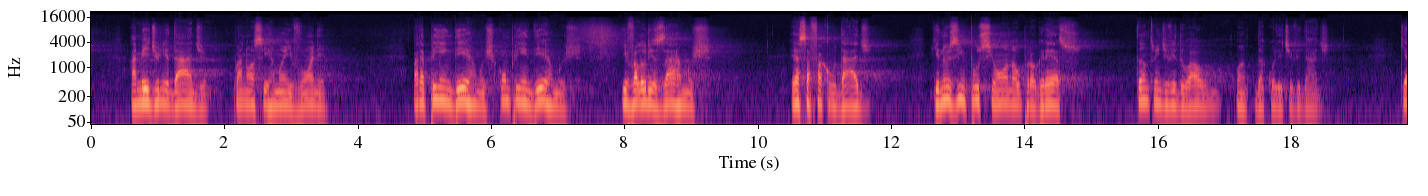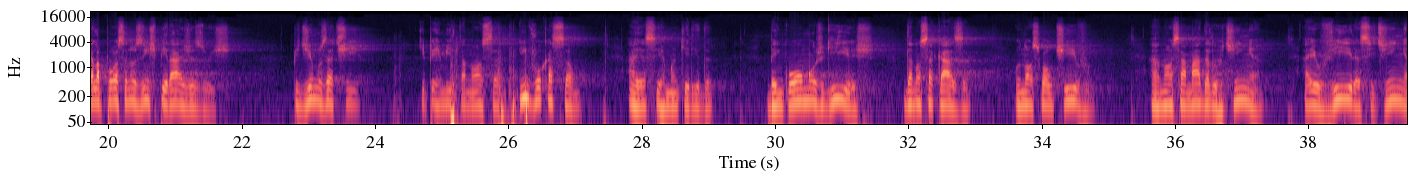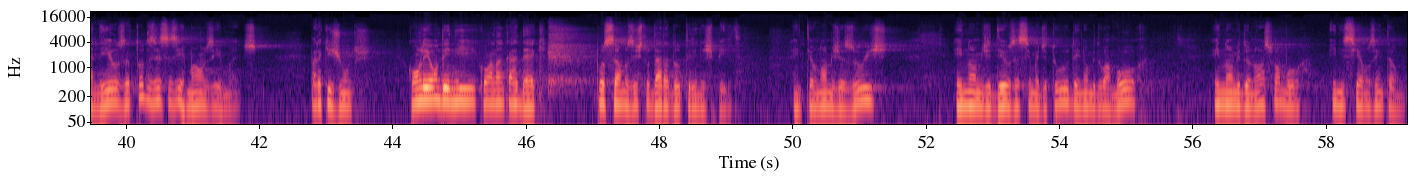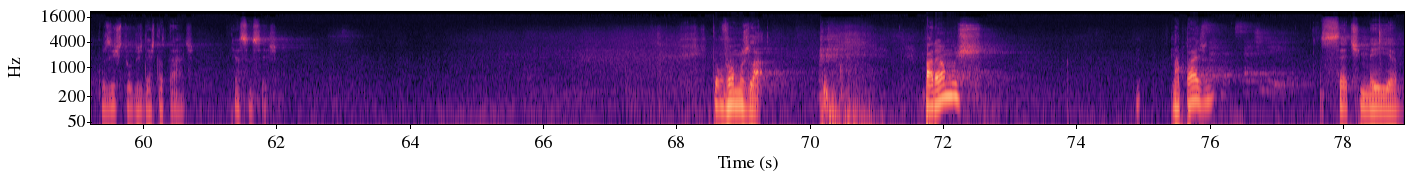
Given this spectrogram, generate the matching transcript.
a mediunidade com a nossa irmã Ivone, para apreendermos, compreendermos e valorizarmos essa faculdade que nos impulsiona ao progresso, tanto individual quanto da coletividade. Que ela possa nos inspirar, Jesus. Pedimos a Ti que permita a nossa invocação a essa irmã querida, bem como os guias da nossa casa, o nosso altivo, a nossa amada Lurdinha a Elvira, a Cidinha, a Neuza, todos esses irmãos e irmãs, para que juntos, com Leon Denis, com Allan Kardec, possamos estudar a doutrina espírita. Em teu nome, Jesus, em nome de Deus acima de tudo, em nome do amor, em nome do nosso amor, iniciamos então os estudos desta tarde. Que assim seja. Então vamos lá. Paramos na página sete e meia.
